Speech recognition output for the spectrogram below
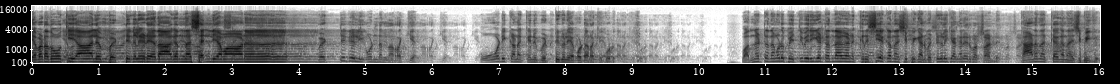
എവിടെ നോക്കിയാലും വെട്ടുകളുടേതാകുന്ന ശല്യമാണ്. വെട്ടുകിളി കൊണ്ട് നിറയ്ക്കുക കോടിക്കണക്കിന് വെട്ടുകിളി അങ്ങോട്ട് ഇറക്കി കൊടുത്തു. വന്നിട്ട് അങ്ങോട്ട് പെറ്റി വരികട്ട് എന്താകാണ്? കൃഷിയൊക്കെ നശിപ്പിക്കാൻ. വെട്ടുകളിക്ക് അങ്ങനെ ഒരു പ്രശ്നമുണ്ട്. കാണുന്നൊക്കെ അങ്ങ് നശിപ്പിക്കും.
